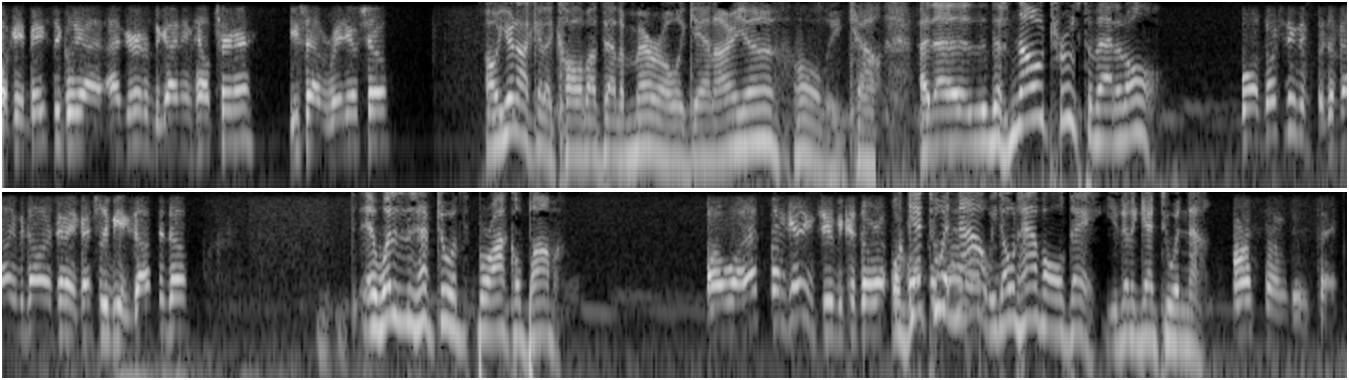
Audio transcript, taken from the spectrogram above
Okay, basically, I, have you heard of the guy named Hal Turner? He used to have a radio show. Oh, you're not going to call about that Amero again, are you? Holy cow. Uh, uh, there's no truth to that at all. Well, don't you think the, the value of a dollar is going to eventually be exhausted, though? Uh, what does this have to do with Barack Obama? Oh, well, that's what I'm getting to because... Well, Well, get to it now. We don't have all day. You're going to get to it now. Awesome, dude. Thanks.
